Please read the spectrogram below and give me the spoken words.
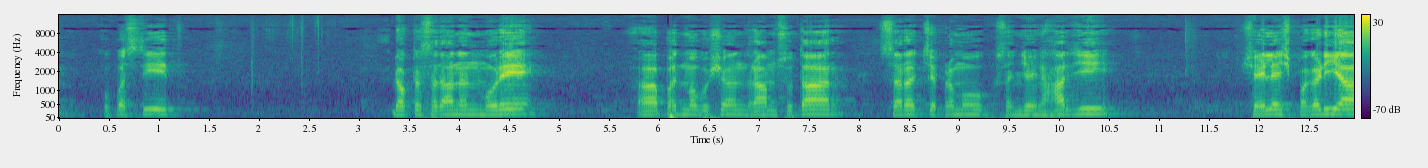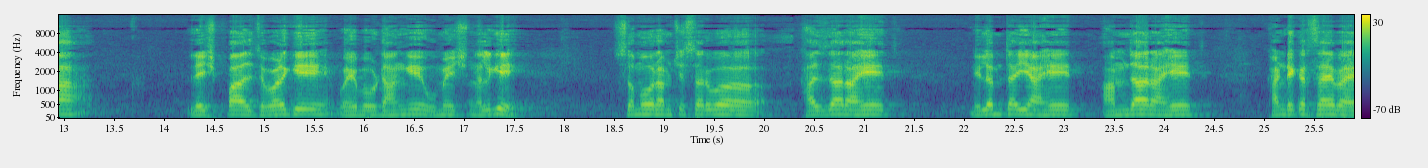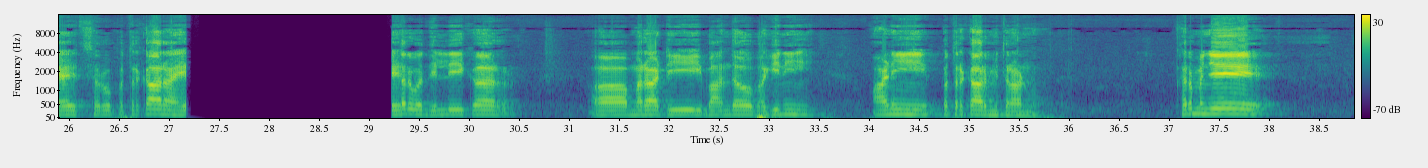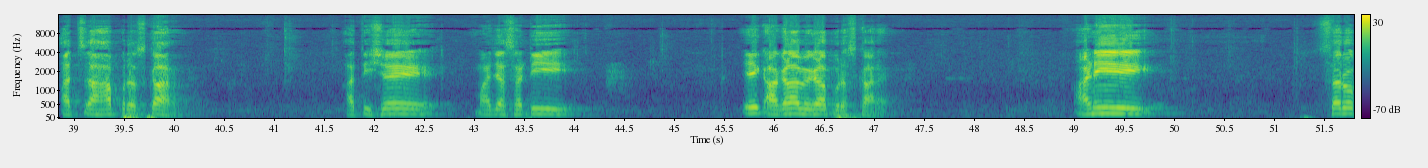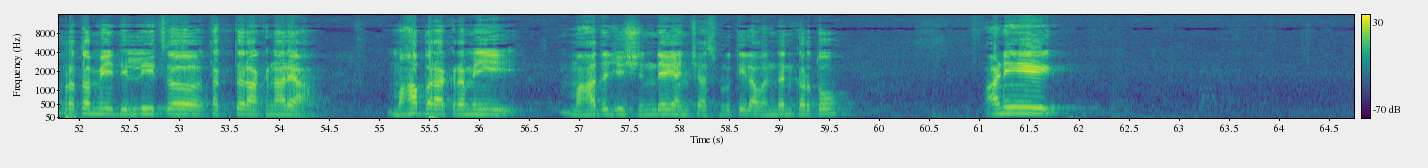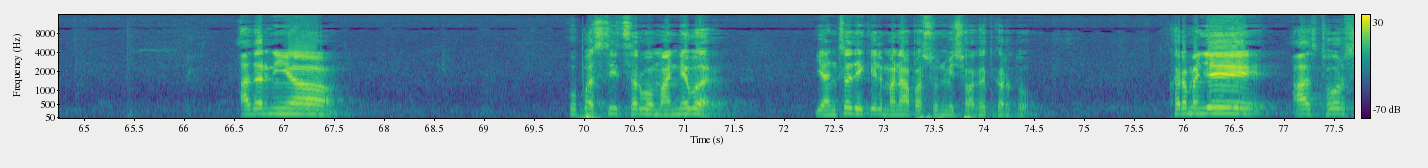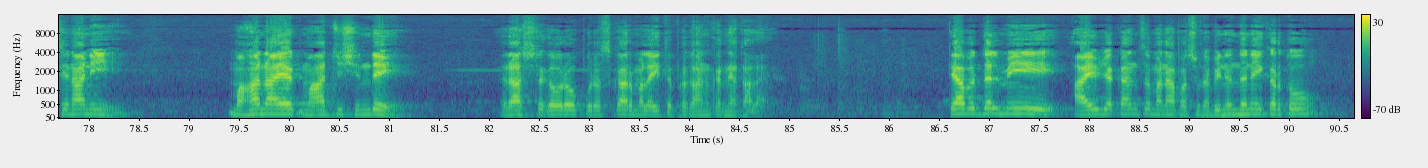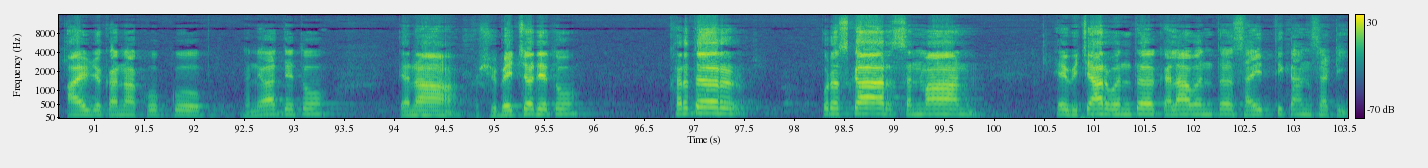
उपस्थित डॉक्टर सदानंद मोरे पद्मभूषण राम सुतार सरदचे प्रमुख संजय नहारजी शैलेश पगडिया लेशपाल जवळगे वैभव डांगे उमेश नलगे. समोर आमचे सर्व खासदार आहेत निलमताई आहेत आमदार आहेत खांडेकर साहेब आहेत सर्व पत्रकार आहेत. सर्व दिल्लीकर मराठी बांधव भगिनी आणि पत्रकार मित्रांनो खरं म्हणजे आजचा हा पुरस्कार अतिशय माझ्यासाठी एक आगळा वेगळा पुरस्कार आहे. आणि सर्वप्रथम मी दिल्लीचं तख्त राखणाऱ्या महापराक्रमी महादजी शिंदे यांच्या स्मृतीला वंदन करतो. आणि आदरणीय उपस्थित सर्व मान्यवर यांचं देखील मनापासून मी स्वागत करतो. खरं म्हणजे आज थोर सेनानी महानायक महाजी शिंदे राष्ट्रगौरव पुरस्कार मला इथं प्रदान करण्यात आला आहे त्याबद्दल मी आयोजकांचं मनापासून अभिनंदनही करतो. आयोजकांना खूप खूप धन्यवाद देतो. त्यांना शुभेच्छा देतो. खरं तर पुरस्कार सन्मान हे विचारवंत कलावंत साहित्यिकांसाठी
